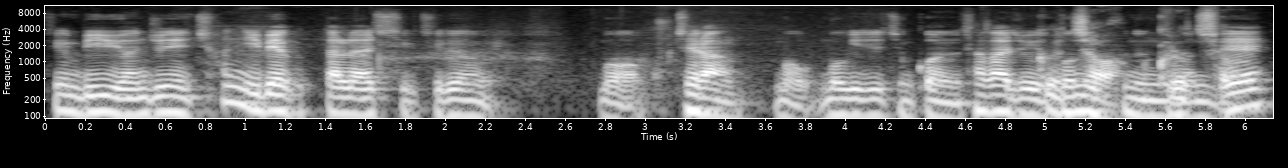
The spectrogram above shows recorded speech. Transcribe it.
지금 미 연준이 1,200달러씩 지금 뭐 국채랑 뭐 모기지 증권 사가지고 그렇죠. 돈을 푸는 그렇죠. 건데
